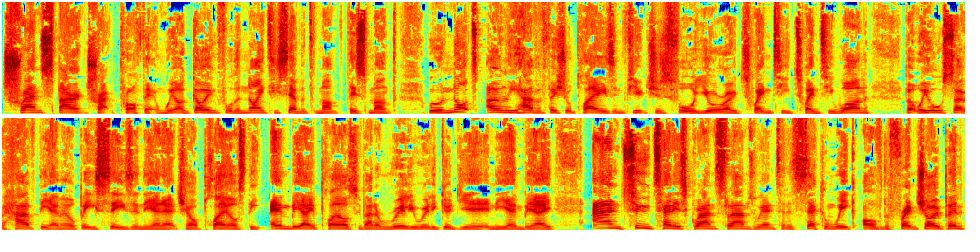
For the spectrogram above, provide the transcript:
transparent track profit and we are going for the 97th month this month. We will not only have official plays and futures for Euro 2021, but we also have the MLB season, the NHL playoffs, the NBA playoffs. We've had a really, really good year in the NBA and two tennis grand slams. We enter the second week of the French Open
